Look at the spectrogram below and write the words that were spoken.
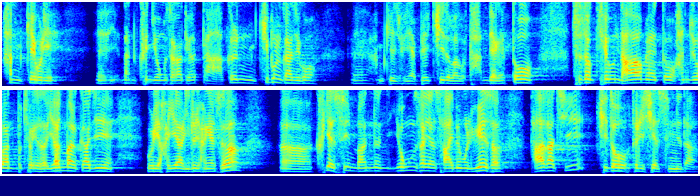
함께 우리 예, 난 큰 용사가 되었다 그런 기분을 가지고 예, 함께 주님 앞에 기도하고 담대하게 또 추석 세운 다음에 또 한 주간 부터 해서 연말까지 우리 하야할 일을 향해서 어, 크게 쓰임 받는 용사의 사명을 위해서 다 같이 기도 드리시겠습니다.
